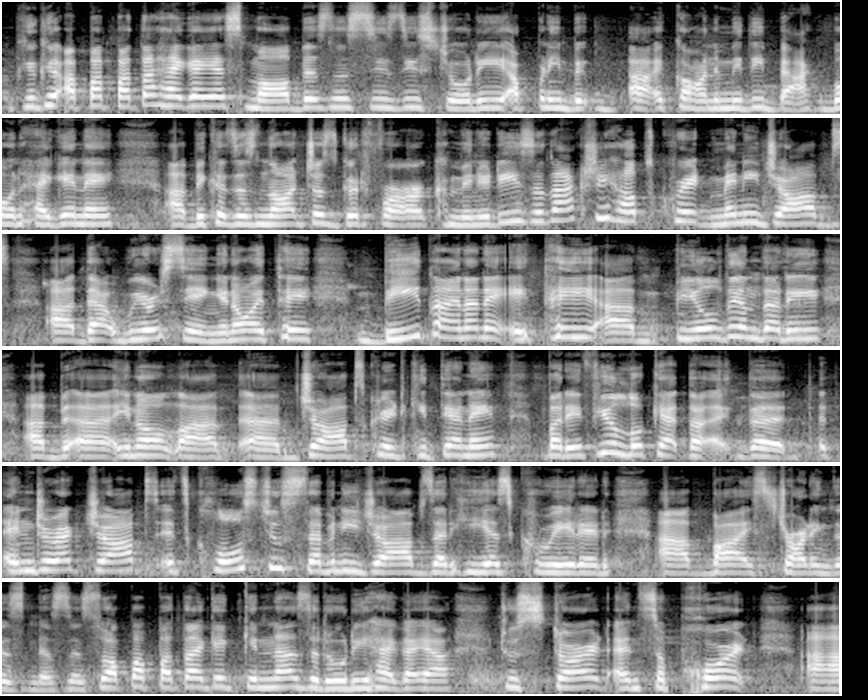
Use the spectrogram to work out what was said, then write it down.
ਕਿਉਂਕਿ ਆਪਾਂ ਪਤਾ ਹੈਗਾ ਇਹ ਸਮਾਲ ਬਿਜ਼ਨੈਸਸ ਦੀ ਸਟੋਰੀ ਆਪਣੀ ਇਕਨੋਮੀ ਦੀ ਬੈਕਬੋਨ ਹੈਗੇ ਨੇ because it's not just good for our communities it actually helps create many jobs that we are seeing you know ਇੱਥੇ ਬੀ ਤਾਂ ਇਹਨਾਂ ਨੇ ਇੱਥੇ ਹੀ ਪੀਲ ਦੇ ਅੰਦਰ ਹੀ ਯੂ نو ਜੌਬਸ ਕ੍ਰੀਏਟ ਕੀਤੀਆਂ ਨੇ but if you look at the indirect jobs it's close to 70 jobs that he has created by starting this business so ਆਪਾਂ ਪਤਾ ਹੈ ਕਿ ਕਿੰਨਾ ਜ਼ਰੂਰੀ ਹੈਗਾ ਆ to start and support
